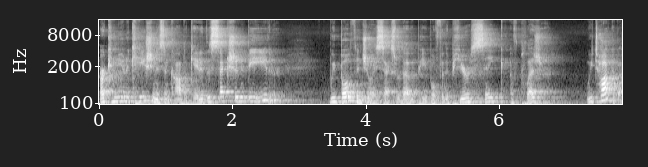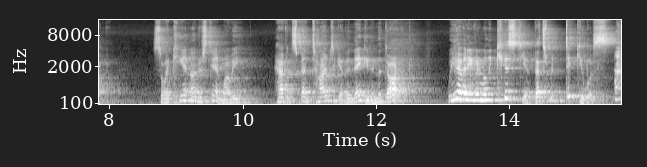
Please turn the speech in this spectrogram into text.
Our communication isn't complicated, the sex shouldn't be either. We both enjoy sex with other people for the pure sake of pleasure. We talk about it. So I can't understand why we haven't spent time together naked in the dark. We haven't even really kissed yet. That's ridiculous.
